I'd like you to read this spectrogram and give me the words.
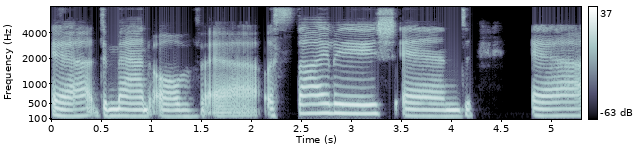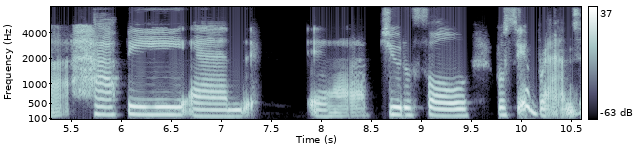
uh, demand of uh, a stylish and uh, happy and uh, beautiful rosé brand.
